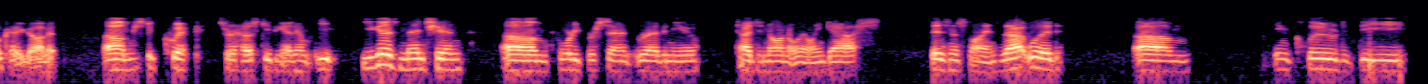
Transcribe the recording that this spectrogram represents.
Okay, got it. Um, just a quick sort of housekeeping item. You guys mentioned um, 40% revenue tied to non-oil and gas business lines. That would include the,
